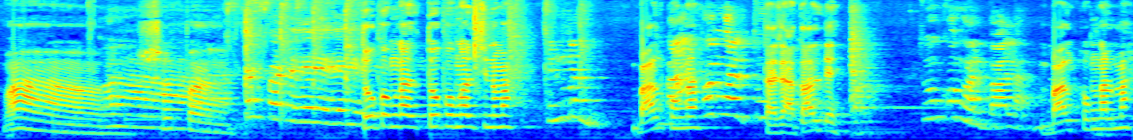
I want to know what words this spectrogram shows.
Wow, super. Tú congal, tú congal chino más. Bal congal. De. Tú congal bala. Bal congal más.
